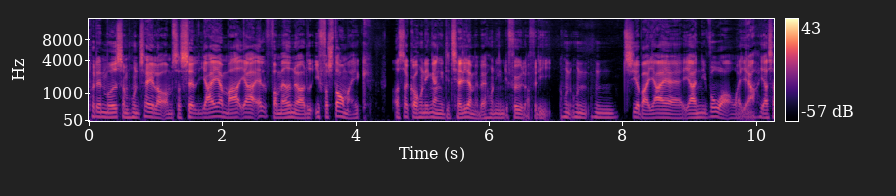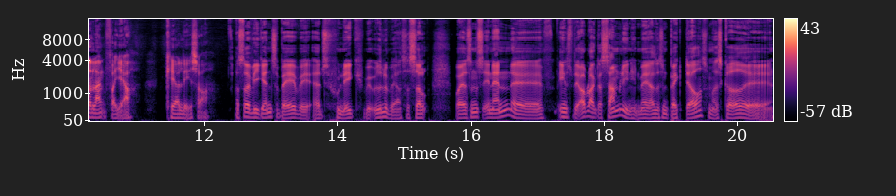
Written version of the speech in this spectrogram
På den måde, som hun taler om sig selv. Jeg er, meget, jeg er alt for madnørdet. I forstår mig ikke. Og så går hun ikke engang i detaljer med, hvad hun egentlig føler. Fordi hun, hun, hun siger bare, jeg er, jeg er niveauer over jer. Jeg er så langt fra jer, kære læsere. Og så er vi igen tilbage ved, at hun ikke vil udlevere sig selv. Hvor jeg synes, en anden, øh, en som det er oplagt at sammenligne hende med, er Alison Bechdel, som har skrevet øh,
